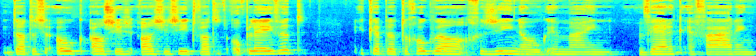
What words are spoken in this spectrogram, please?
dat is ook als je, als je ziet wat het oplevert. Ik heb dat toch ook wel gezien, ook in mijn werkervaring.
